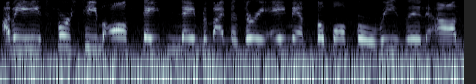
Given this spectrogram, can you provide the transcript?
I mean, he's first team All State named by Missouri eight man football for a reason. Um,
